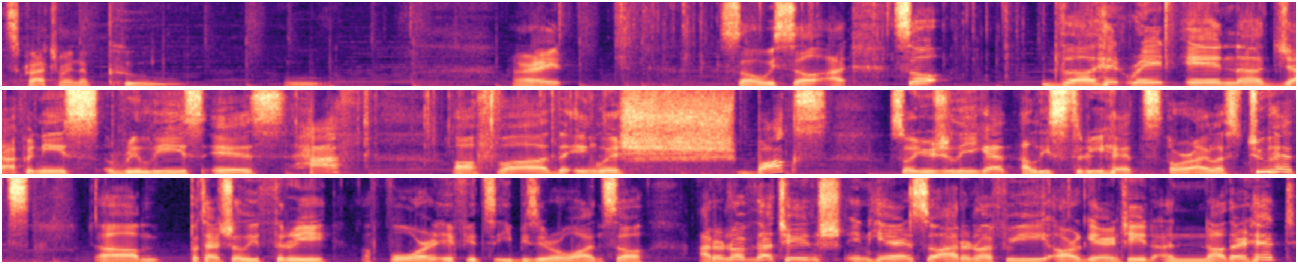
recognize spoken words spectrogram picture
Scratchmen Apoo. Ooh. All right. So we still, I, so the hit rate in uh, Japanese release is half of uh, the English box. So usually you get at least three hits or at least two hits, um, potentially three, four if it's EB01. So I don't know if that changed in here. So I don't know if we are guaranteed another hit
